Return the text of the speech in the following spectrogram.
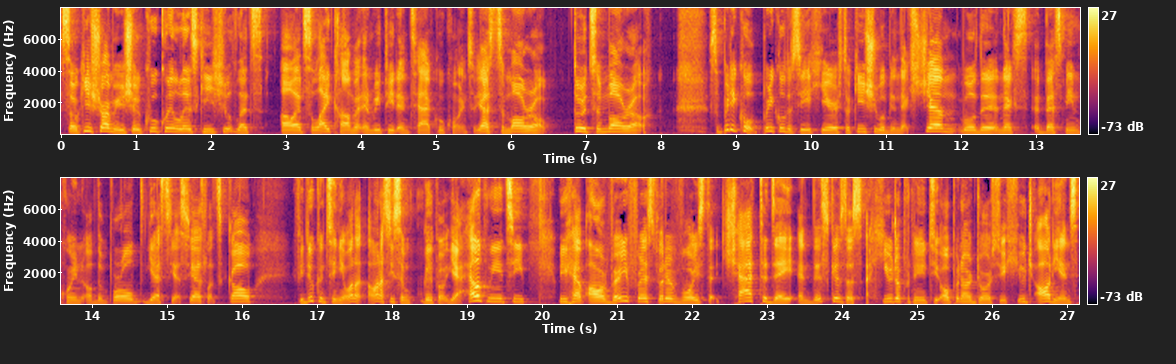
so Kishu Army, you should KuCoin list Kishu. Let's uh, let's like, comment, and retweet and tag KuCoin. So yes, tomorrow. Do it tomorrow. So pretty cool, pretty cool to see here. So Kishu will be the next gem, will the next best meme coin of the world. Yes, yes, yes. Let's go if you do continue, I wanna I wanna see some good quote. Yeah, hello community. We have our very first Twitter voiced chat today, and this gives us a huge opportunity to open our doors to a huge audience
